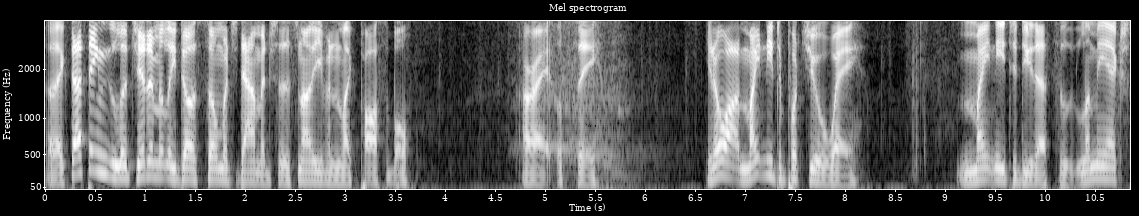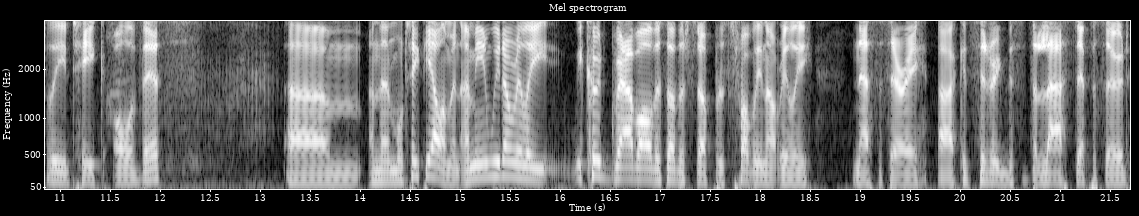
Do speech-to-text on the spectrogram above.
Like, that thing legitimately does so much damage that it's not even, like, possible. Alright, let's see. You know what? I might need to put you away. Might need to do that. So let me actually take all of this. Um, and then we'll take the element. I mean, we don't really... We could grab all this other stuff, but it's probably not really necessary, uh, considering this is the last episode.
